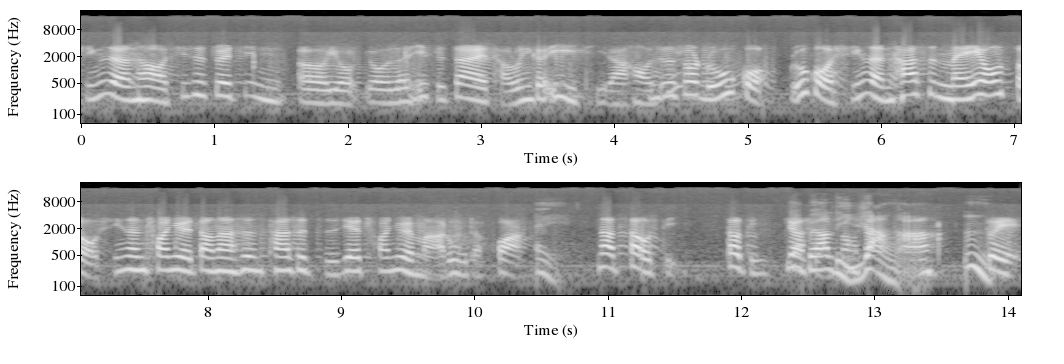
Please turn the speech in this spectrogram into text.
行人哈，其实最近呃有有人一直在讨论一个议题啦哈，就是说如果如果行人他是没有走行人穿越道，那是他是直接穿越马路的话，哎，那到底到底要不要礼让啊？嗯，对，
